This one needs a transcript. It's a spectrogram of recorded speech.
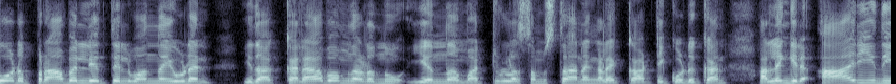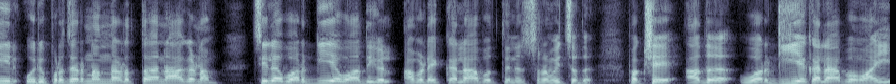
കോഡ് പ്രാബല്യത്തിൽ വന്നയുടൻ ഇതാ കലാപം നടന്നു എന്ന് മറ്റുള്ള സംസ്ഥാനങ്ങളെ കാട്ടിക്കൊടുക്കാൻ അല്ലെങ്കിൽ ആ രീതിയിൽ ഒരു പ്രചരണം നടത്താനാകണം ചില വർഗീയവാദികൾ അവിടെ കലാപത്തിന് ശ്രമിച്ചത്. പക്ഷേ അത് വർഗീയ കലാപമായി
